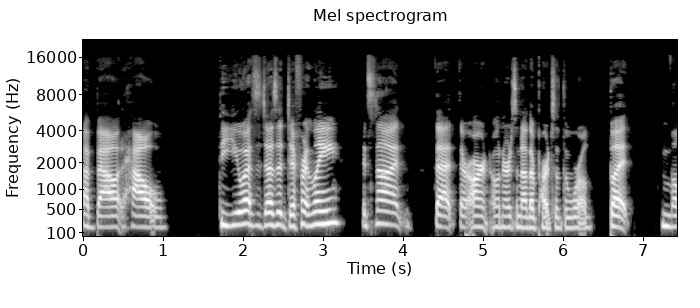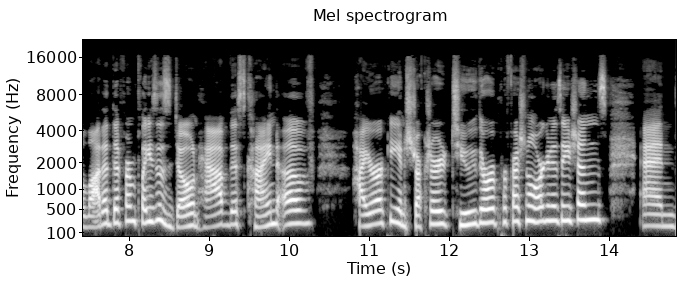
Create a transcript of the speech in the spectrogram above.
about how the US does it differently. It's not that there aren't owners in other parts of the world, but a lot of different places don't have this kind of hierarchy and structure to their professional organizations and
